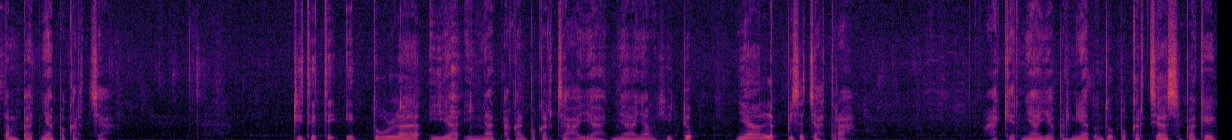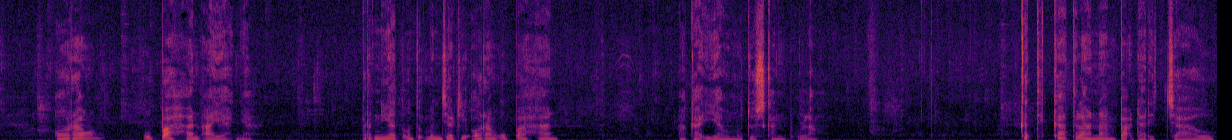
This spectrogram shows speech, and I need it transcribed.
tempatnya bekerja. Di titik itulah ia ingat akan pekerja ayahnya yang hidupnya lebih sejahtera. Akhirnya ia berniat untuk bekerja sebagai orang upahan ayahnya. Berniat untuk menjadi orang upahan. Maka ia memutuskan pulang. Ketika telah nampak dari jauh,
